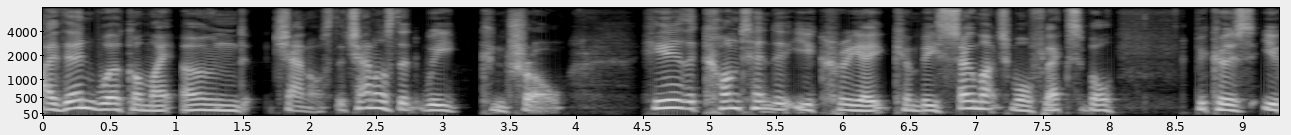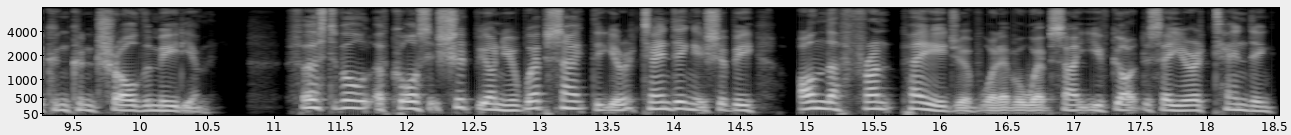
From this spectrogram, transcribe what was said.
I then work on my owned channels, the channels that we control. Here, the content that you create can be so much more flexible because you can control the medium. First of all, of course, it should be on your website that you're attending. It should be on the front page of whatever website you've got to say you're attending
